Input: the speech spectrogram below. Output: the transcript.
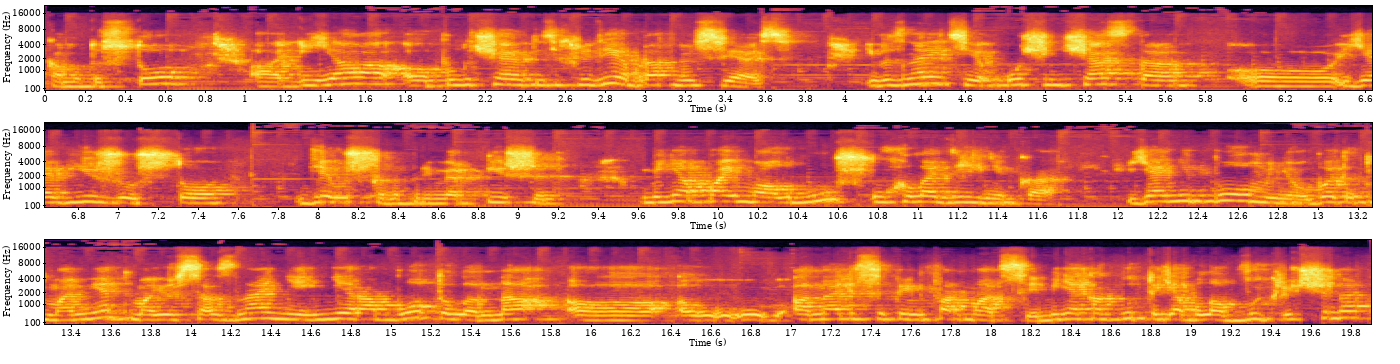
кому-то 100, а, и я а, получаю от этих людей обратную связь. И вы знаете, очень часто а, я вижу, что девушка, например, пишет, меня поймал муж у холодильника, я не помню, в этот момент мое сознание не работало на э, анализ этой информации. Меня как будто я была выключена,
